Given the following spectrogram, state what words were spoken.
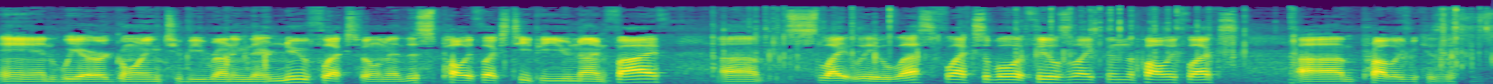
and we are going to be running their new flex filament. This is Polyflex TPU 95. Um, slightly less flexible it feels like than the Polyflex. Um, probably because this is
